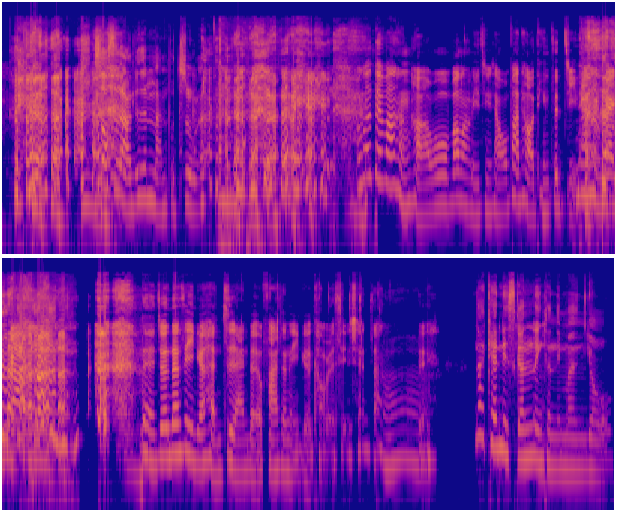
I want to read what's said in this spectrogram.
寿司郎就是瞒不住了。不过对方很好，我帮忙理清一下，我怕他好听这集，他很尴尬。对，就那是一个很自然的发生的一个 conversation，这样。哦、对，那 Candice 跟 Link，你们有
